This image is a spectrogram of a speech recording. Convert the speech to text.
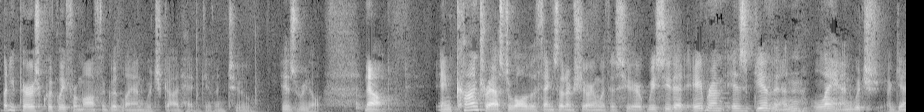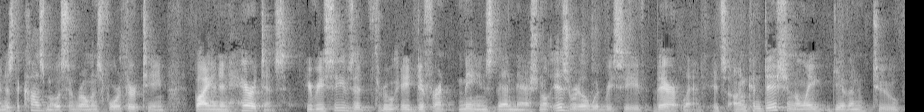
but he perished quickly from off the good land which God had given to Israel. Now, in contrast to all of the things that I'm sharing with us here, we see that Abram is given land, which again is the cosmos in Romans 4:13, by an inheritance. He receives it through a different means than national Israel would receive their land. It's unconditionally given to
